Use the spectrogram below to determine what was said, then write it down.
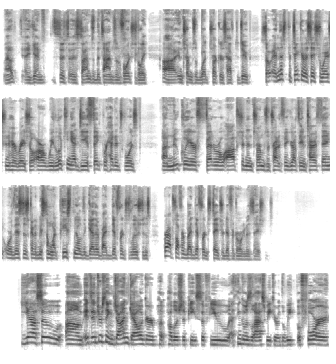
Well, again, times of the times, unfortunately, uh, in terms of what truckers have to do. So, in this particular situation here, Rachel, are we looking at, do you think we're headed towards a nuclear federal option in terms of trying to figure out the entire thing, or this is going to be somewhat piecemeal together by different solutions, perhaps offered by different states or different organizations? Yeah, so um, it's interesting. John Gallagher pu- published a piece a few, I think it was last week or the week before,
